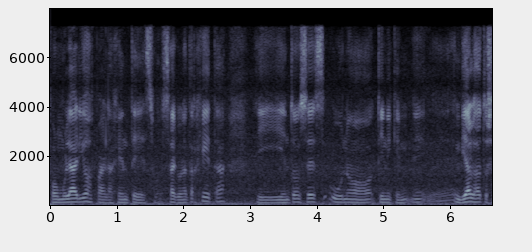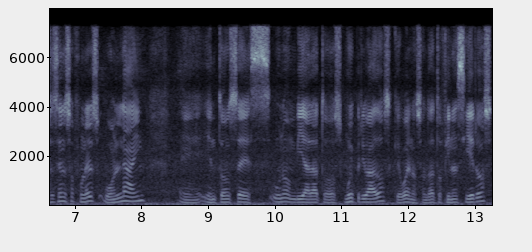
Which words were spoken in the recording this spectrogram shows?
formularios para la gente saque una tarjeta y entonces uno tiene que enviar los datos ya sean esos formularios o online eh, y entonces uno envía datos muy privados que bueno son datos financieros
